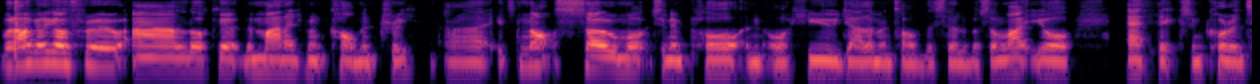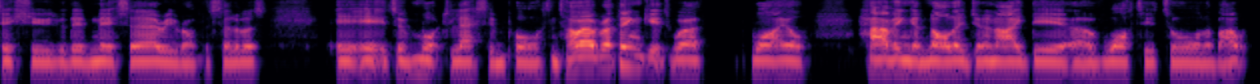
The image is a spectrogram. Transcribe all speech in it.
But I'm going to go through and look at the management commentary. Uh, it's not so much an important or huge element of the syllabus. Unlike your ethics and current issues within this area of the syllabus, it, it's of much less importance. However, I think it's worthwhile having a knowledge and an idea of what it's all about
